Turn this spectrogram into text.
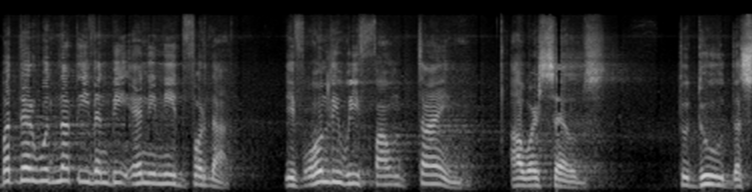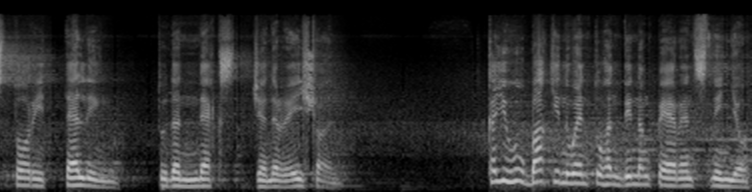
But there would not even be any need for that if only we found time ourselves to do the storytelling to the next generation. Kayo ho ba kinuwentuhan din ng parents ninyo?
